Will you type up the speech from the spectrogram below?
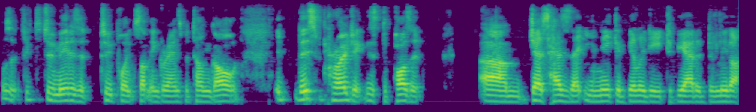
was it 52 meters at 2 point something grams per ton gold? It, this project, this deposit, um, just has that unique ability to be able to deliver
